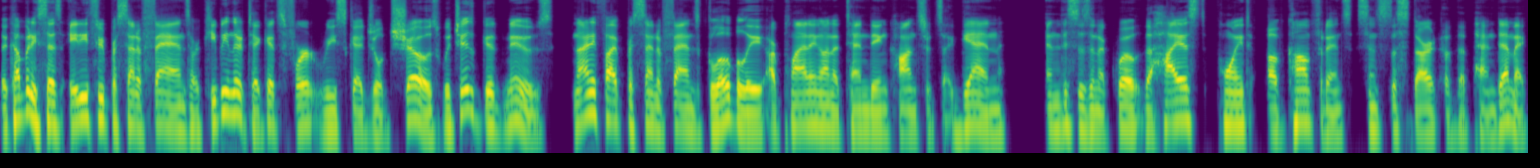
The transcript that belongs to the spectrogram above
The company says 83% of fans are keeping their tickets for rescheduled shows, which is good news. 95% of fans globally are planning on attending concerts again. And this is in a quote, the highest point of confidence since the start of the pandemic.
